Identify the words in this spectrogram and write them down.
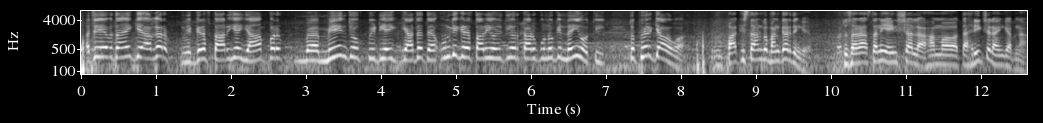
अच्छा ये बताएँ कि अगर गिरफ्तारियाँ यहाँ पर मेन जो पीटीआई की आदत है उनकी गिरफ्तारी हो जाती है और कारकुनों की नहीं होती तो फिर क्या होगा? पाकिस्तान को बंद कर देंगे। तो सर रास्ता नहीं है इन हम तहरीक चलाएँगे अपना।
